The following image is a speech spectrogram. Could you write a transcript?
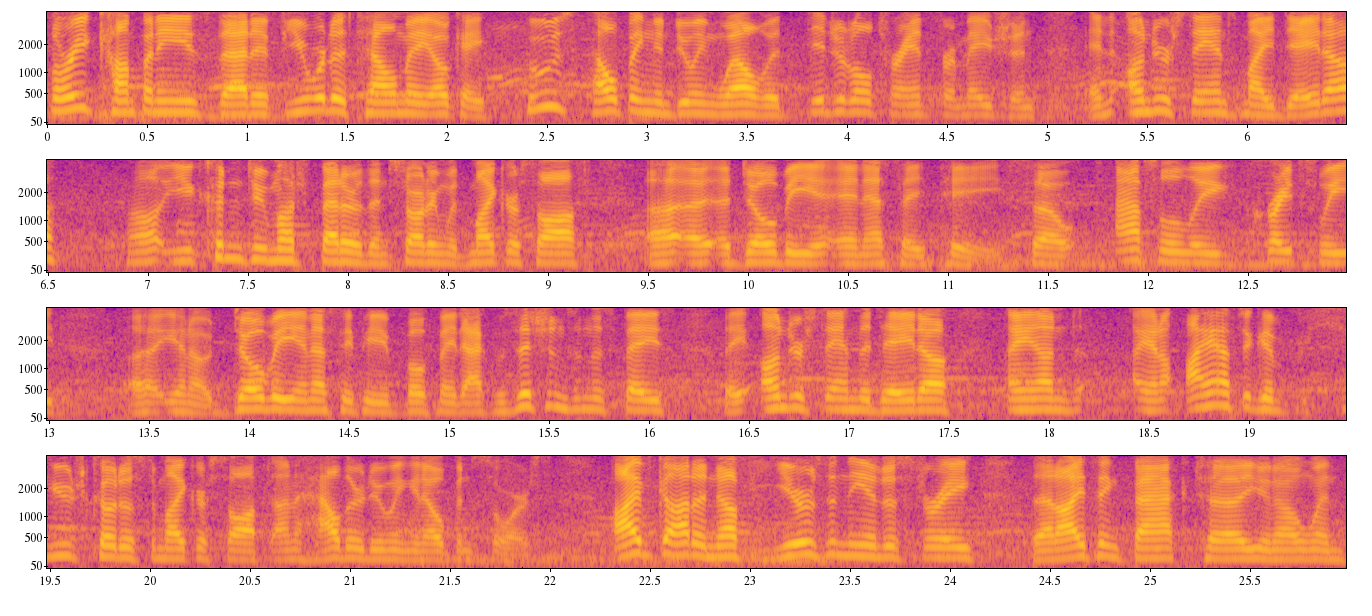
three companies that if you were to tell me, okay, who's helping and doing well with digital transformation and understands my data, well, you couldn't do much better than starting with Microsoft, uh, Adobe, and SAP. So absolutely great suite. Uh, you know, Adobe and SAP both made acquisitions in the space, they understand the data, and, and I have to give huge kudos to Microsoft on how they're doing in open source. I've got enough years in the industry that I think back to, you know, when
